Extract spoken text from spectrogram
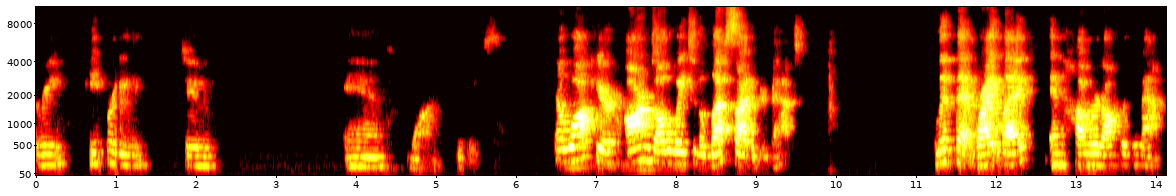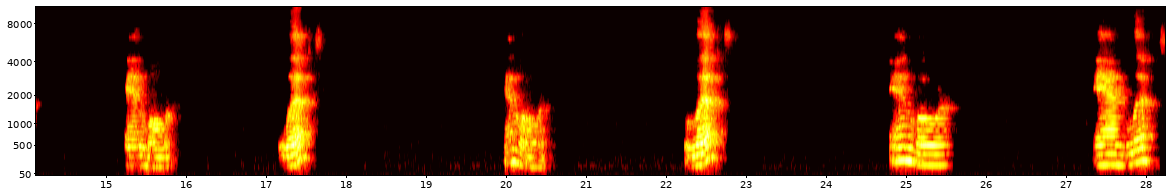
Three, keep breathing. Two, and one. Release. Now walk your arms all the way to the left side of your mat. Lift that right leg and hover it off of the mat and lower. Lift and lower. Lift and lower and lift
